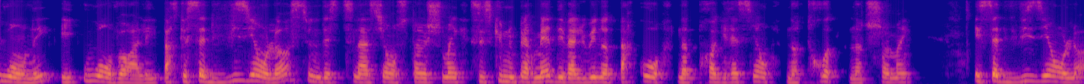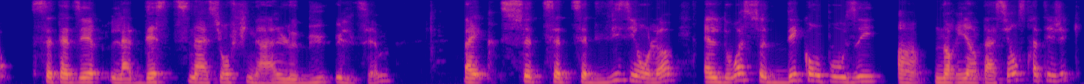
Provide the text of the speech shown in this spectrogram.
où on est et où on va aller. Parce que cette vision-là, c'est une destination, c'est un chemin. C'est ce qui nous permet d'évaluer notre parcours, notre progression, notre route, notre chemin. Et cette vision-là, c'est-à-dire la destination finale, le but ultime, ben, cette, cette, cette vision-là, elle doit se décomposer en orientation stratégique,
